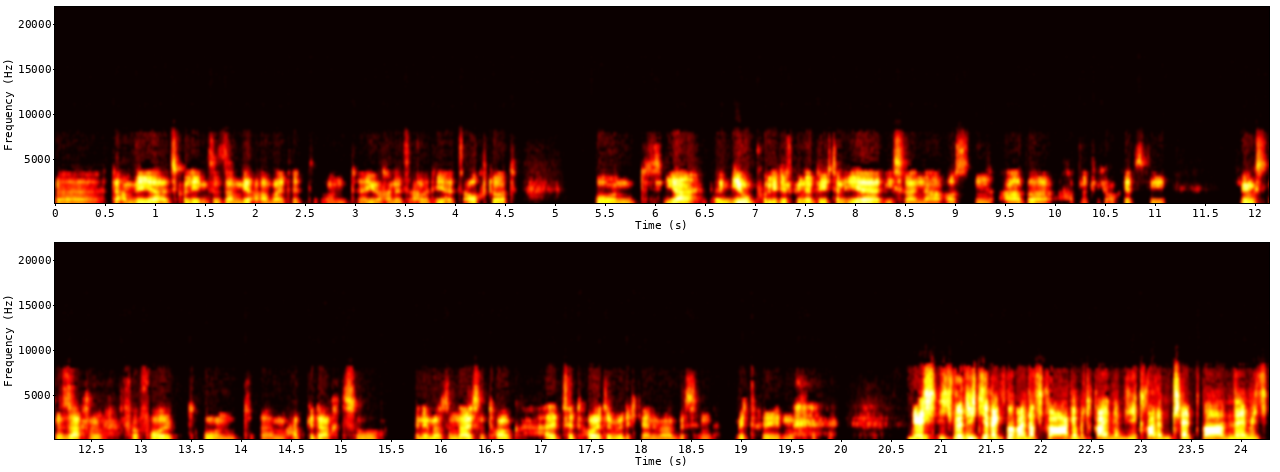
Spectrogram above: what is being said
äh, da haben wir ja als Kollegen zusammengearbeitet und äh, Johannes arbeitet ja jetzt auch dort. Und ja, geopolitisch bin ich natürlich dann eher Israel-Nahe Osten, aber habe natürlich auch jetzt die jüngsten Sachen verfolgt und ähm, habe gedacht, so wenn ihr mal so einen nice Talk haltet heute, würde ich gerne mal ein bisschen mitreden. Ich, ich würde dich direkt mal bei einer Frage mit reinnehmen, die gerade im Chat war, nämlich,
